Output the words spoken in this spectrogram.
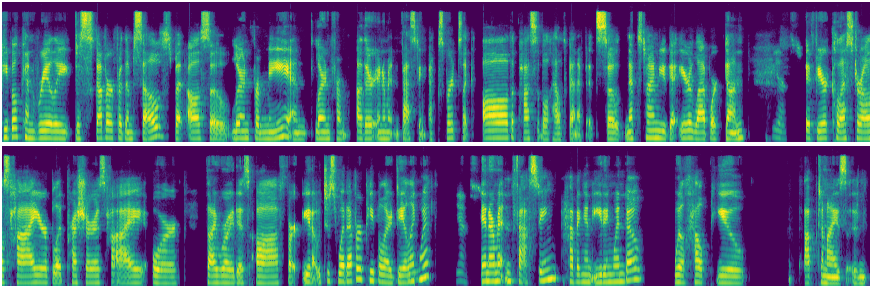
people can really discover for themselves, but also learn from me and learn from other intermittent fasting experts, like all the possible health benefits. So next time you get your lab work done, yes. If your cholesterol is high or blood pressure is high or thyroid is off or, you know, just whatever people are dealing mm-hmm. with, yes. intermittent fasting, having an eating window will help you optimize and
